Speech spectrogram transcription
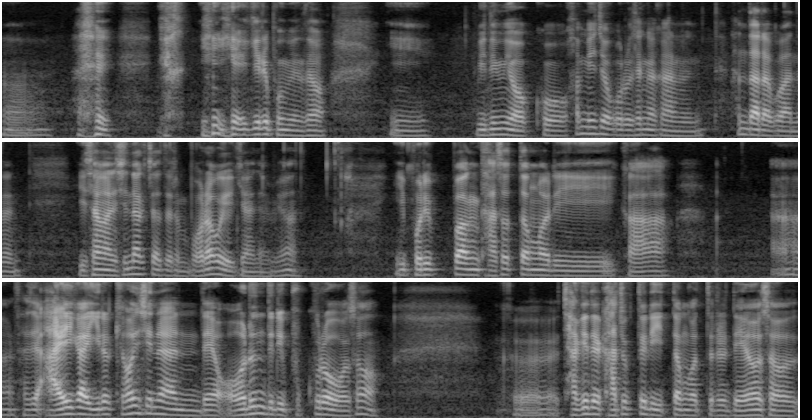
어, 이 얘기를 보면서 이 믿음이 없고 합리적으로 생각하는 한다라고 하는 이상한 신학자들은 뭐라고 얘기하냐면 이 보리빵 다섯 덩어리가 아, 사실 아이가 이렇게 헌신을 하는데 어른들이 부끄러워서 그 자기들 가족들이 있던 것들을 내어서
